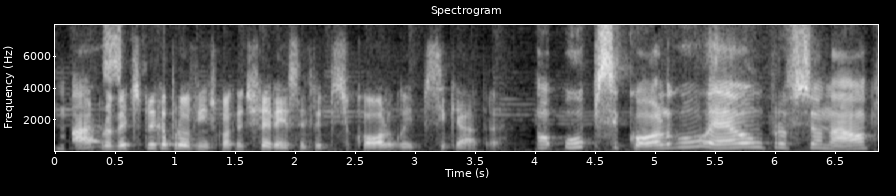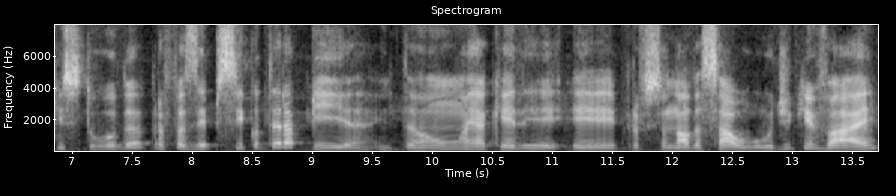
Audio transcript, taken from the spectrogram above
Mas... Aproveita e explica para o ouvinte qual é a diferença entre psicólogo e psiquiatra. O psicólogo é o profissional que estuda para fazer psicoterapia. Então, é aquele eh, profissional da saúde que vai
